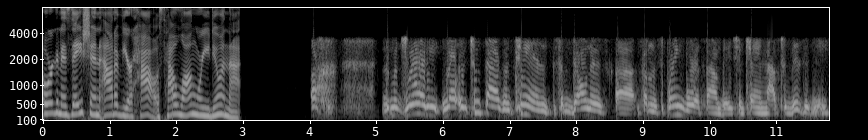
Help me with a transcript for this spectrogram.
organization out of your house? How long were you doing that? The majority, well, in 2010, some donors uh, from the Springboard Foundation came out to visit me,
